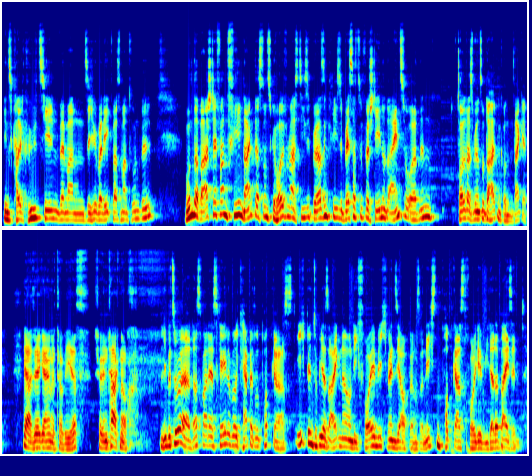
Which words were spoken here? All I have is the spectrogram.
ins Kalkül zählen, wenn man sich überlegt, was man tun will. Wunderbar, Stefan. Vielen Dank, dass du uns geholfen hast, diese Börsenkrise besser zu verstehen und einzuordnen. Toll, dass wir uns unterhalten konnten. Danke. Ja, sehr gerne, Tobias. Schönen Tag noch. Liebe Zuhörer, das war der Scalable Capital Podcast. Ich bin Tobias Eigner und ich freue mich, wenn Sie auch bei unserer nächsten Podcast-Folge wieder dabei sind.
